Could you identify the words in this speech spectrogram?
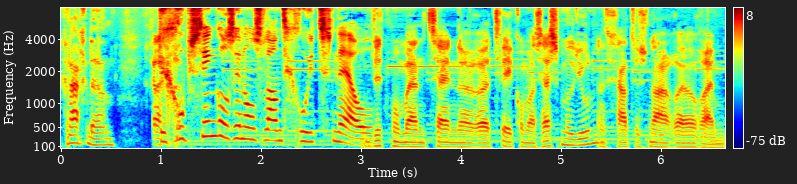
Graag gedaan. De groep singles in ons land groeit snel. Op dit moment zijn er 2,6 miljoen. Het gaat dus naar uh, ruim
